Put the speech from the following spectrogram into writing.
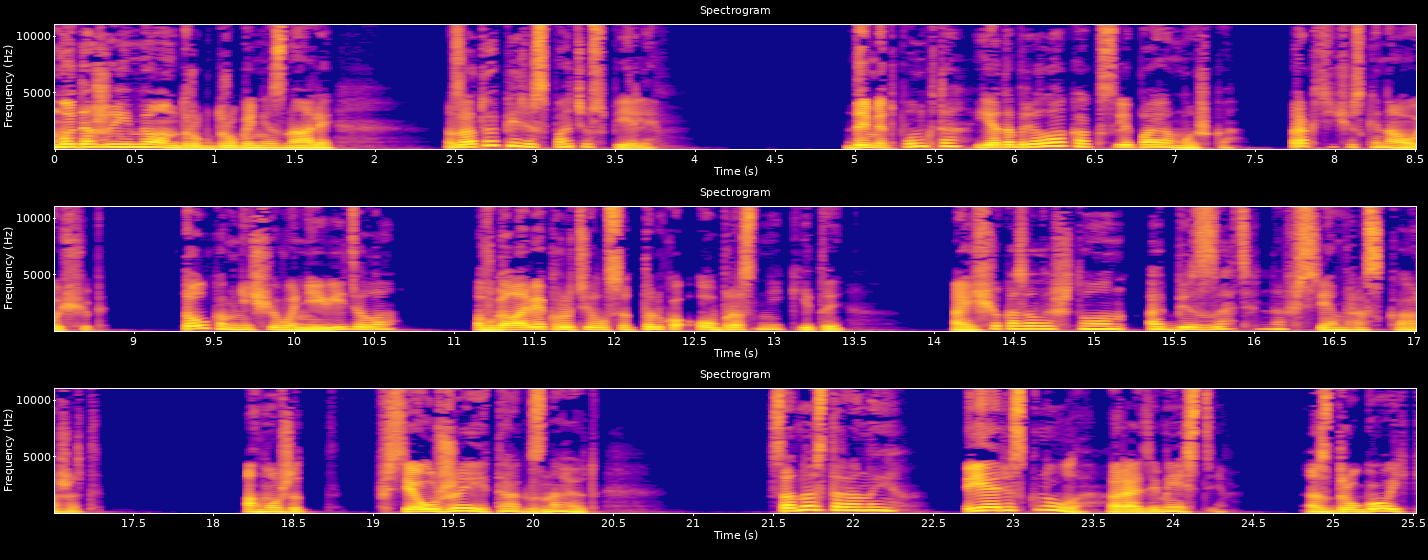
мы даже имен друг друга не знали, зато переспать успели. — до медпункта я добрела, как слепая мышка, практически на ощупь. Толком ничего не видела. В голове крутился только образ Никиты. А еще казалось, что он обязательно всем расскажет. А может, все уже и так знают. С одной стороны, я рискнула ради мести. С другой,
